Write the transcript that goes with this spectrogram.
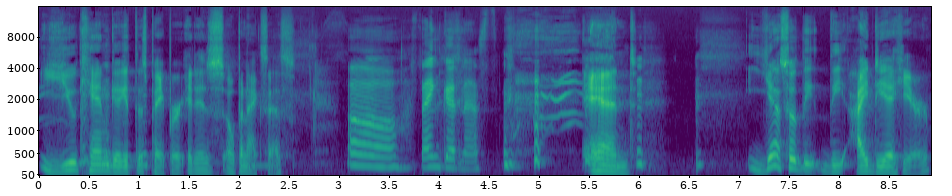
you can go get this paper. It is open access. Oh, thank goodness. And yeah, so the the idea here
